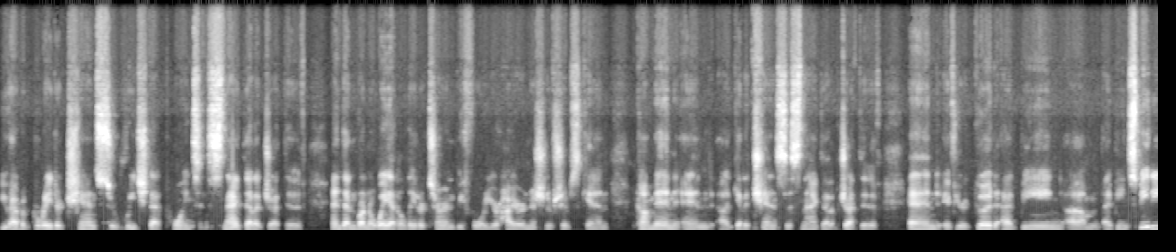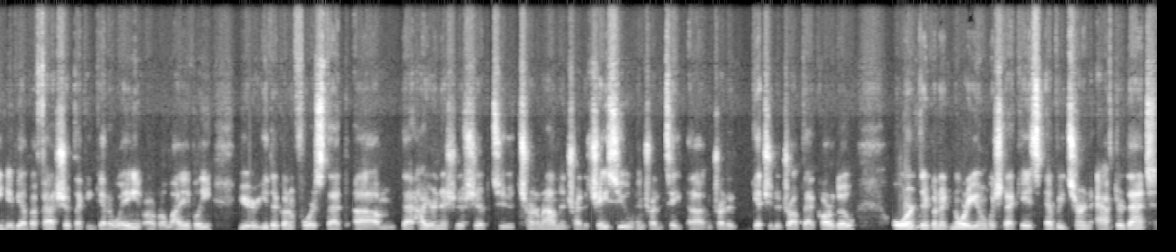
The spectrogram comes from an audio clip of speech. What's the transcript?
you have a greater chance to reach that point and snag that objective and then run away at a later turn before your higher initiative ships can come in and uh, get a chance to snag that objective. And if you're good at being um, at being speedy, if you have a fast ship that can get away uh, reliably, you're either going to force that um, that higher initiative ship to turn around and try to chase you and try to take uh, try to get you to drop that cargo, or they're going to ignore you. In which that case, every turn after that,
